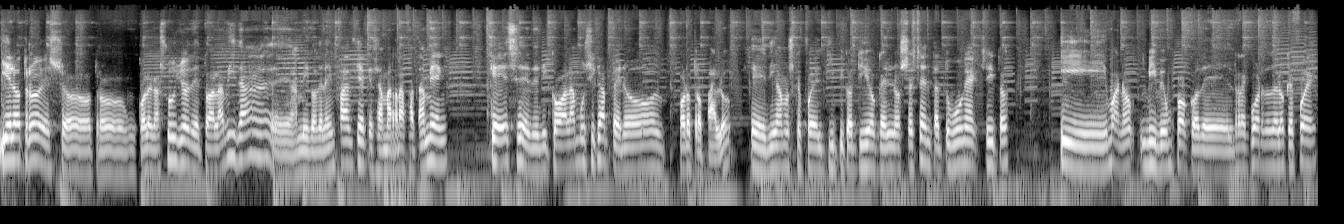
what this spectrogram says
Y el otro es otro, un colega suyo de toda la vida, eh, amigo de la infancia, que se llama Rafa también, que se dedicó a la música, pero por otro palo. Eh, digamos que fue el típico tío que en los 60 tuvo un éxito y bueno, vive un poco del recuerdo de lo que fue.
